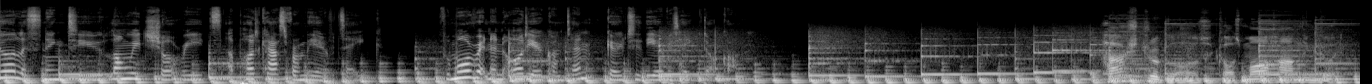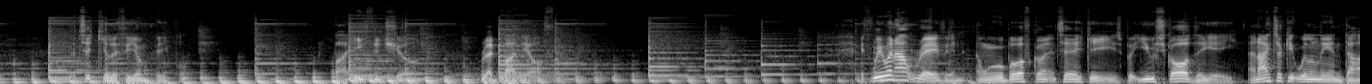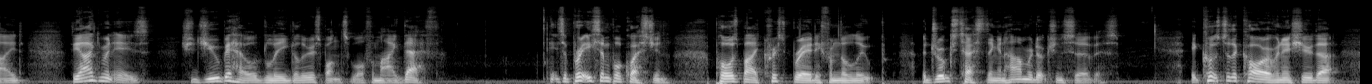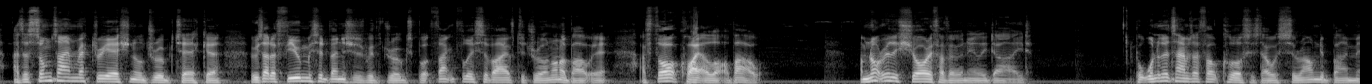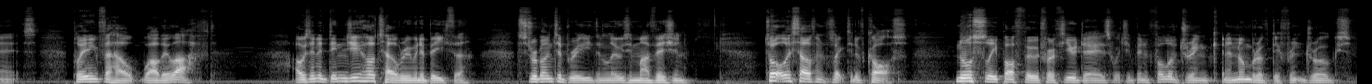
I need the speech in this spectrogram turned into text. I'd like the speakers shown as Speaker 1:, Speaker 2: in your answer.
Speaker 1: You're listening to Long Read Short Reads, a podcast from The Overtake. For more written and audio content, go to theovertake.com.
Speaker 2: Harsh drug laws cause more harm than good, particularly for young people. By Ethan Shone, read by the author. If we went out raving and we were both going to take E's, but you scored the E, and I took it willingly and died, the argument is should you be held legally responsible for my death? It's a pretty simple question, posed by Chris Brady from The Loop, a drugs testing and harm reduction service. It cuts to the core of an issue that, as a sometime recreational drug taker who's had a few misadventures with drugs but thankfully survived to drone on about it, I've thought quite a lot about. I'm not really sure if I've ever nearly died. But one of the times I felt closest, I was surrounded by mates, pleading for help while they laughed. I was in a dingy hotel room in Ibiza, struggling to breathe and losing my vision. Totally self inflicted, of course. No sleep or food for a few days, which had been full of drink and a number of different drugs.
